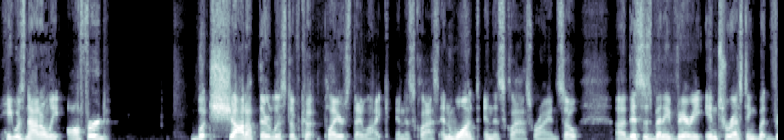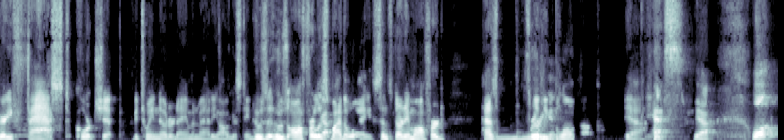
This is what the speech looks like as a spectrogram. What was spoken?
he was not only offered, but shot up their list of players they like in this class and want in this class, Ryan. So uh, this has been a very interesting but very fast courtship between Notre Dame and Maddie Augustine, who's whose offer list, yeah. by the way, since Notre Dame offered, has it's really blown up. Yeah. Yes. Yeah. Well,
